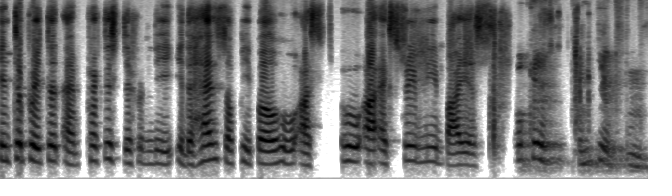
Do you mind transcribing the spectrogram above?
interpreted and practiced differently in the hands of people who are who are extremely biased. Okay, thank you. Mm.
